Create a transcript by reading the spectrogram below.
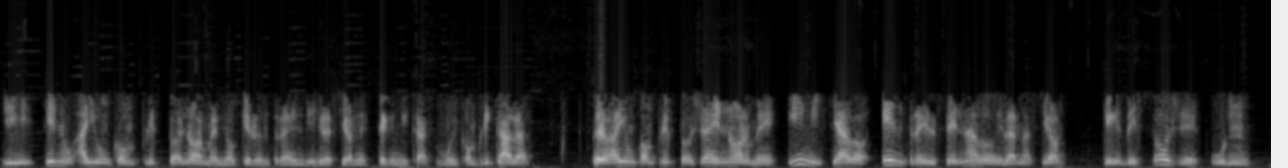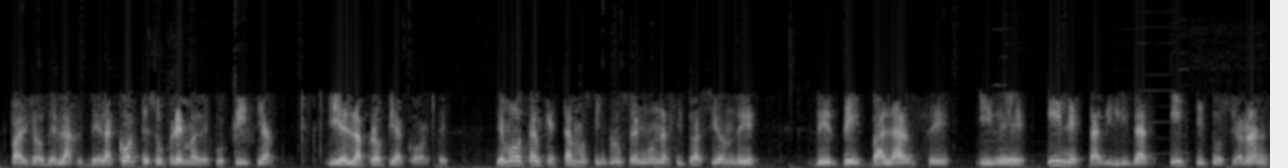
y tiene hay un conflicto enorme, no quiero entrar en digresiones técnicas muy complicadas, pero hay un conflicto ya enorme iniciado entre el Senado de la Nación que desoye un fallo de la, de la Corte Suprema de Justicia y en la propia Corte. De modo tal que estamos incluso en una situación de, de desbalance y de inestabilidad institucional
